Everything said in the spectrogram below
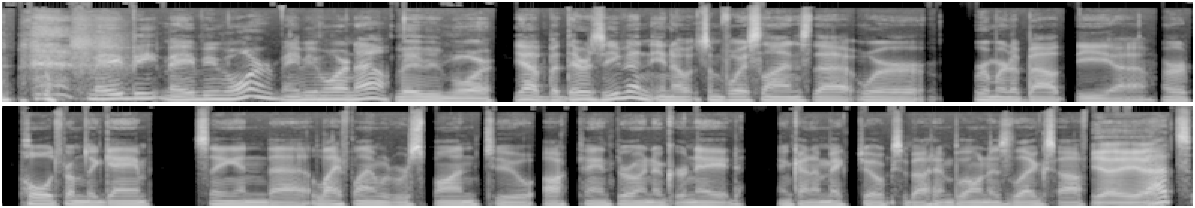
maybe, maybe more, maybe more now. maybe more. Yeah, but there's even you know some voice lines that were rumored about the uh, or pulled from the game, saying that Lifeline would respond to Octane throwing a grenade and kind of make jokes about him blowing his legs off. Yeah, yeah. That's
